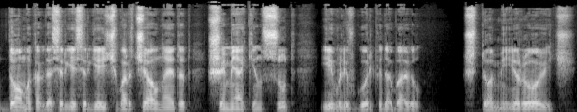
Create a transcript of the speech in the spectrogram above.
Дома, когда Сергей Сергеевич ворчал на этот Шемякин суд, Ивлев горько добавил, что Мейерович,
